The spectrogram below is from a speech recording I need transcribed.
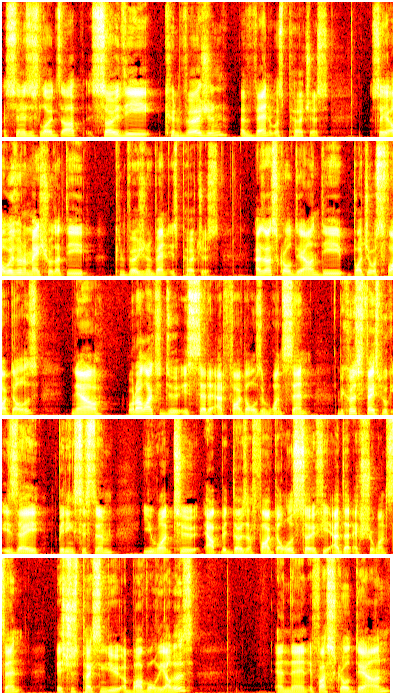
as soon as this loads up, so the conversion event was purchase. So you always want to make sure that the conversion event is purchase. As I scroll down, the budget was $5. Now, what I like to do is set it at $5.01. Because Facebook is a bidding system, you want to outbid those at $5. So if you add that extra one cent, it's just placing you above all the others. And then if I scroll down,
